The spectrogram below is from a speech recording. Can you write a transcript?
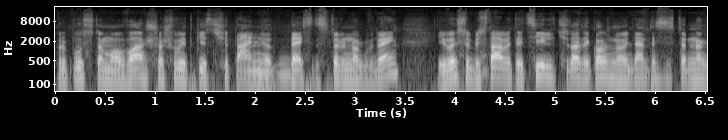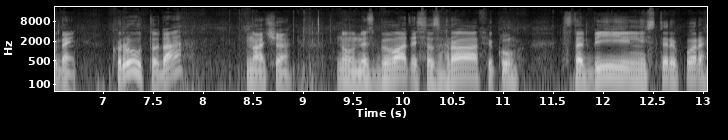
припустимо, ваша швидкість читання 10 сторінок в день, і ви собі ставите ціль читати кожного дня 10 сторінок в день. Круто, да? Наче ну, не збиватися з графіку, стабільність, тири-пори.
